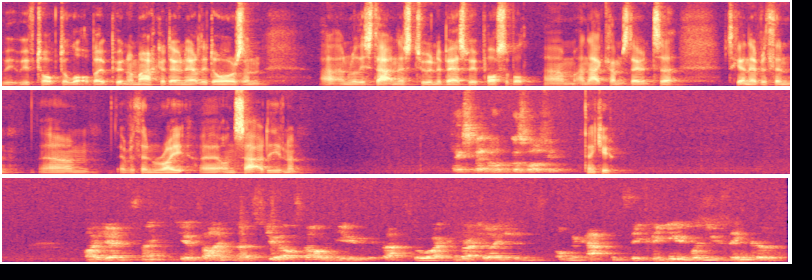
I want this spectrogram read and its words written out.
We, we've talked a lot about putting a marker down early doors and uh, and really starting this tour in the best way possible. Um, and that comes down to to getting everything um, everything right uh, on Saturday evening. Thanks a bit. I hope it goes well for you. Thank you. Hi gents, thanks for your time. Uh, Stuart, I'll start with you if that's all right. Congratulations on the captaincy. For you, when you think of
